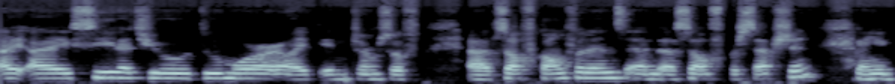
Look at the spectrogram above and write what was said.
I, I see that you do more like in terms of uh, self confidence and uh, self perception. Can you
